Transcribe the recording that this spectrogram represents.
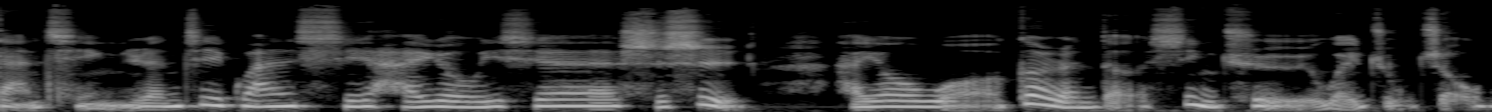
感情、人际关系，还有一些时事，还有我个人的兴趣为主轴。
